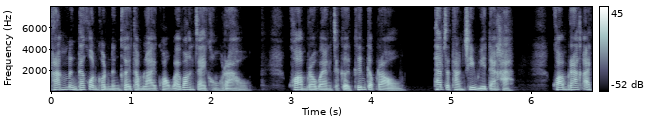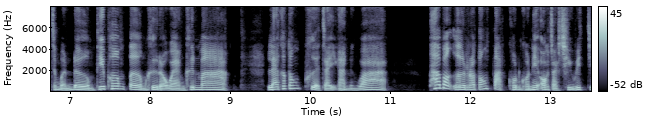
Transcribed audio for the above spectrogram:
ครั้งหนึ่งถ้าคนคนหนึ่งเคยทำลายความไว้วางใจของเรา ความระแวงจะเกิดขึ้นกับเราแทบจะทั้งชีวิตนะคะความรักอาจจะเหมือนเดิมที่เพิ่มเติมคือระแวงขึ้นมาก และก็ต้องเผื่อใจอีกอันหนึ่งว่า ถ้าบังเอิญเราต้องตัดคนคนนี้ออกจากชีวิตจ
